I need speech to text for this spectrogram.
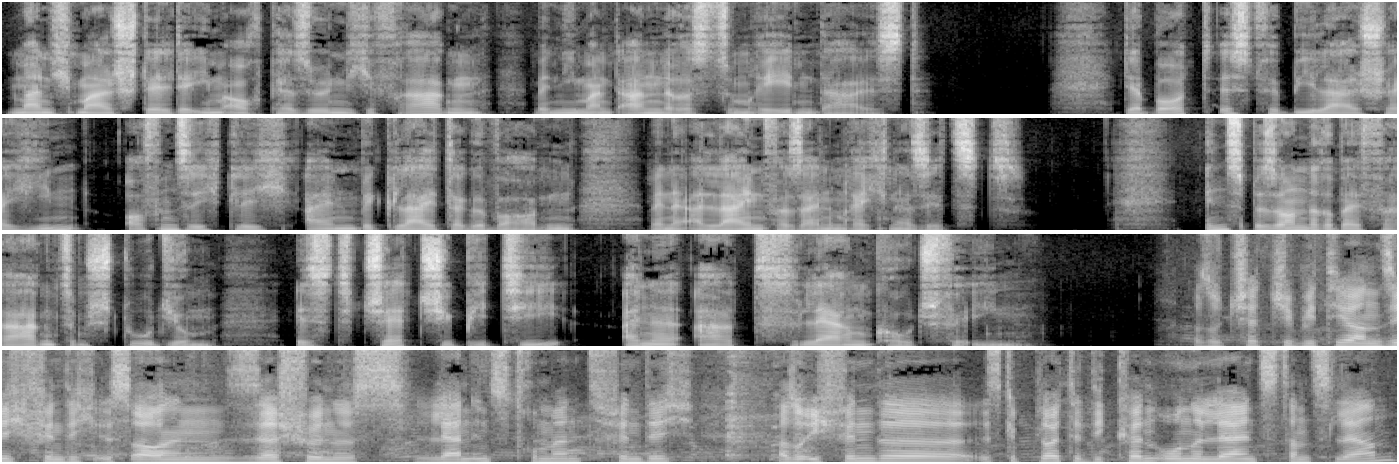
Manchmal stellt er ihm auch persönliche Fragen, wenn niemand anderes zum Reden da ist. Der Bot ist für Bilal Shahin offensichtlich ein Begleiter geworden, wenn er allein vor seinem Rechner sitzt. Insbesondere bei Fragen zum Studium ist ChatGPT eine Art Lerncoach für ihn. Also ChatGPT an sich finde ich ist auch ein sehr schönes Lerninstrument, finde ich. Also ich finde, es gibt Leute, die können ohne Lehrinstanz lernen.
